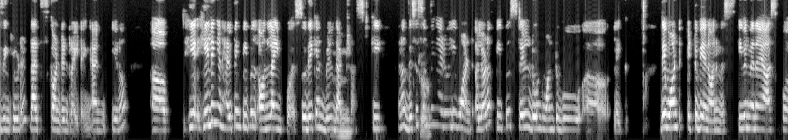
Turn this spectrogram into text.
is included. That's content writing, and you know, uh, he- healing and helping people online first, so they can build that Mhm. trust. Ki, you know, this is True. something I really want. A lot of people still don't want to go uh, like they want it to be anonymous, even when I ask for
